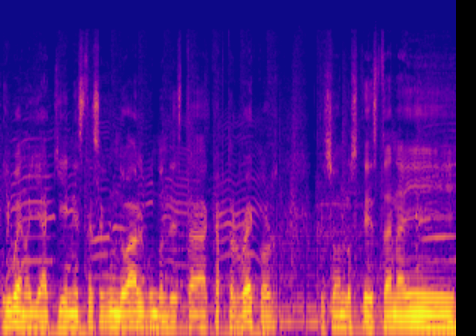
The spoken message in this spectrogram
Y bueno, ya aquí en este segundo álbum donde está Capitol Records, que son los que están ahí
